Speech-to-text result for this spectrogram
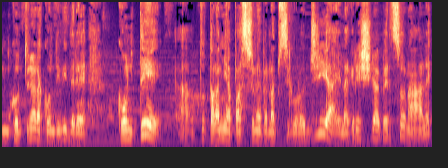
mm, continuare a condividere con te uh, tutta la mia passione per la psicologia e la crescita personale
